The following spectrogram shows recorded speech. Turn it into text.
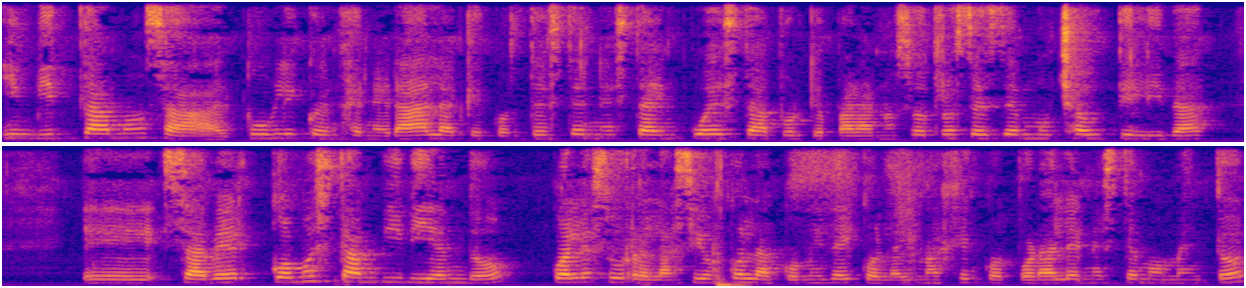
Invitamos al público en general a que contesten esta encuesta porque para nosotros es de mucha utilidad eh, saber cómo están viviendo, cuál es su relación con la comida y con la imagen corporal en este momento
